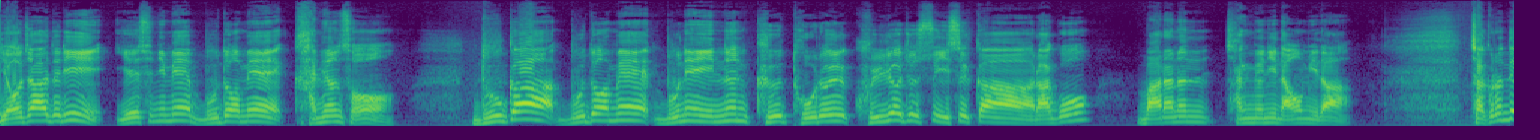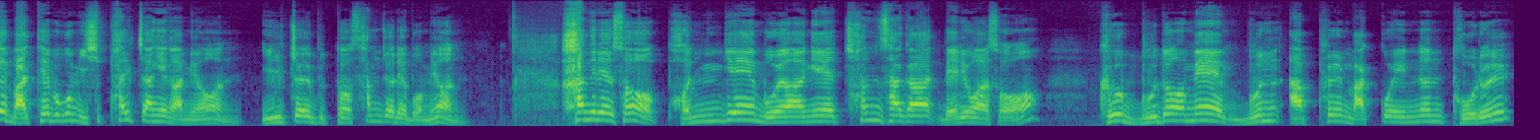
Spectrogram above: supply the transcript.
여자들이 예수님의 무덤에 가면서 누가 무덤의 문에 있는 그 돌을 굴려줄 수 있을까라고 말하는 장면이 나옵니다. 자, 그런데 마태복음 28장에 가면 1절부터 3절에 보면 하늘에서 번개 모양의 천사가 내려와서 그 무덤의 문 앞을 막고 있는 돌을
